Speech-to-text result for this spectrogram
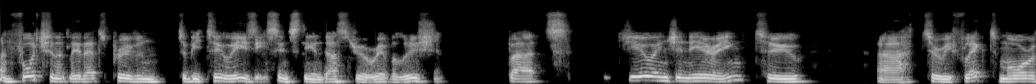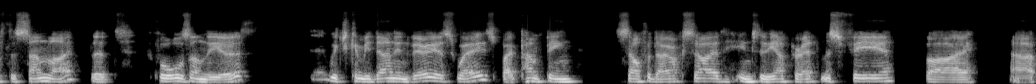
Unfortunately, that's proven to be too easy since the Industrial Revolution. But geoengineering to uh, to reflect more of the sunlight that falls on the earth, which can be done in various ways by pumping sulfur dioxide into the upper atmosphere, by uh,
